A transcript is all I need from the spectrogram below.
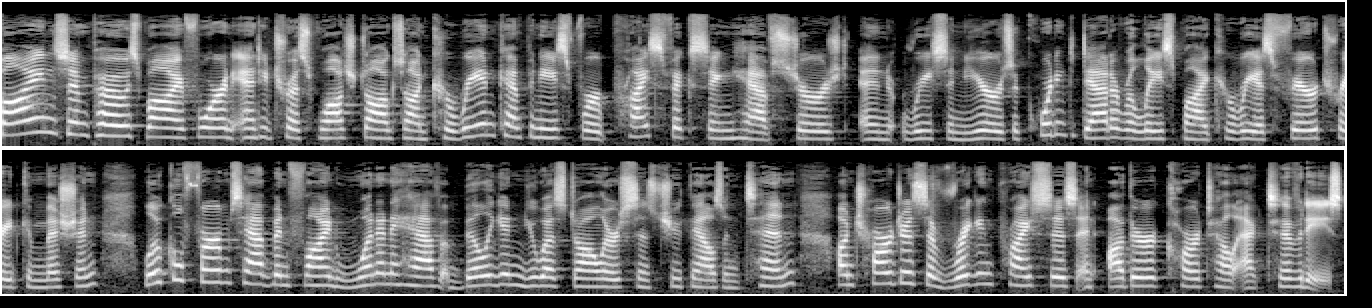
Fines imposed by foreign antitrust watchdogs on Korean companies for price fixing have surged in recent years. According to data released by Korea's Fair Trade Commission, local firms have been fined 1.5 billion US dollars since 2010 on charges of rigging prices and other cartel activities.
